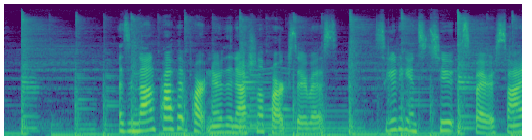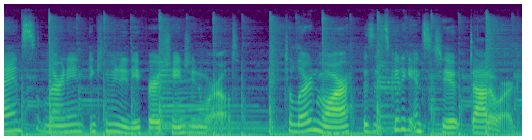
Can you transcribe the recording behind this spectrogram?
As a nonprofit partner of the National Park Service, Schoodic Institute inspires science, learning, and community for a changing world. To learn more, visit schoodicinstitute.org.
